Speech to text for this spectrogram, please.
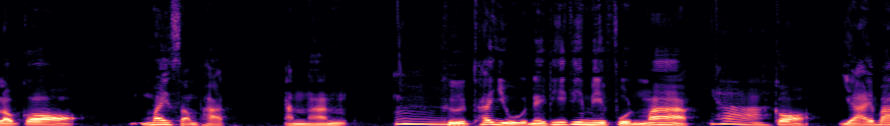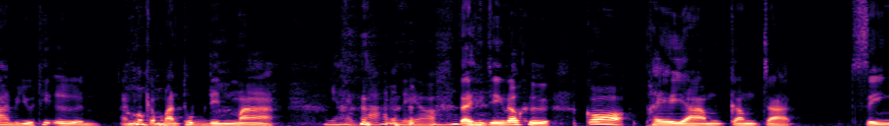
เราก็ไม่สัมผัสอันนั้นอืม คือถ้าอยู่ในที่ที่มีฝุ่นมากค่ะก็ย้ายบ้านไปอยู่ที่อื่น อันนี้กับบ้านทุบดินมาก ย้ายบ้านเลยเหรอแต่จริงๆแล้วคือก็พยายามกำจัดสิ่ง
